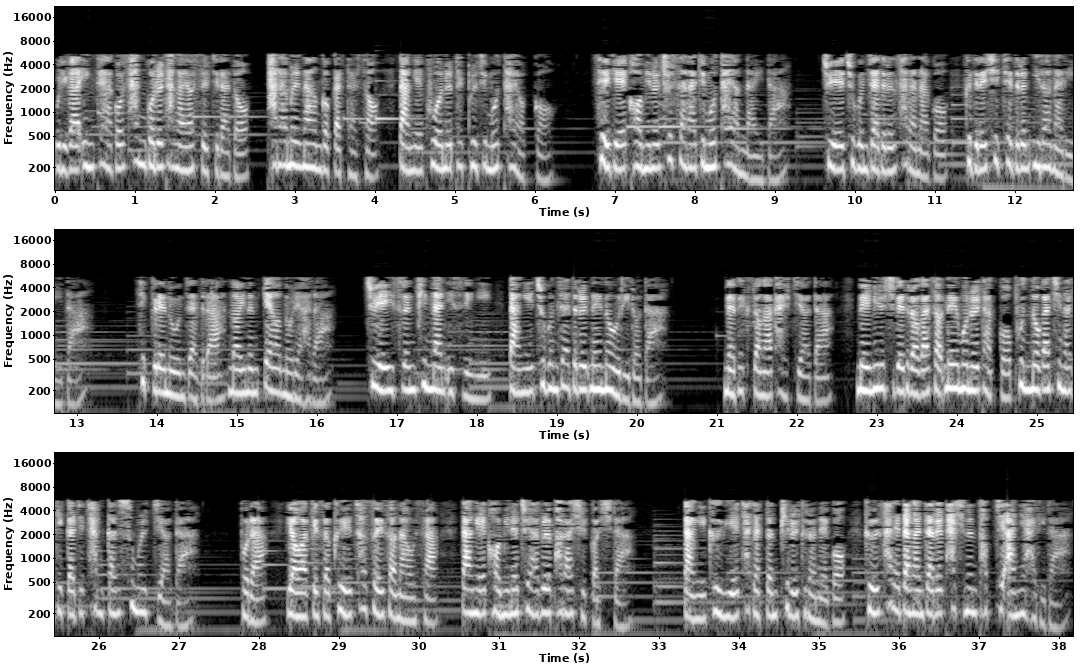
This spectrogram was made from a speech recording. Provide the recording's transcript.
우리가 잉태하고 산고를 당하였을지라도 바람을 낳은 것 같아서 땅에 구원을 베풀지 못하였고 세계의 거민을 출산하지 못하였나이다. 주의 죽은 자들은 살아나고 그들의 시체들은 일어나리이다. 티끌에 누운 자들아 너희는 깨어 노래하라. 주의 이슬은 빛난 이슬이니 땅이 죽은 자들을 내놓으리로다. 내 백성아 갈지어다. 내 밀실에 들어가서 내 문을 닫고 분노가 지나기까지 잠깐 숨을지어다. 보라 여호와께서 그의 처소에서 나오사 땅의 거민의 죄악을 벌하실 것이라. 땅이 그 위에 찾았던 피를 드러내고 그 살해당한 자를 다시는 덮지 아니하리라.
